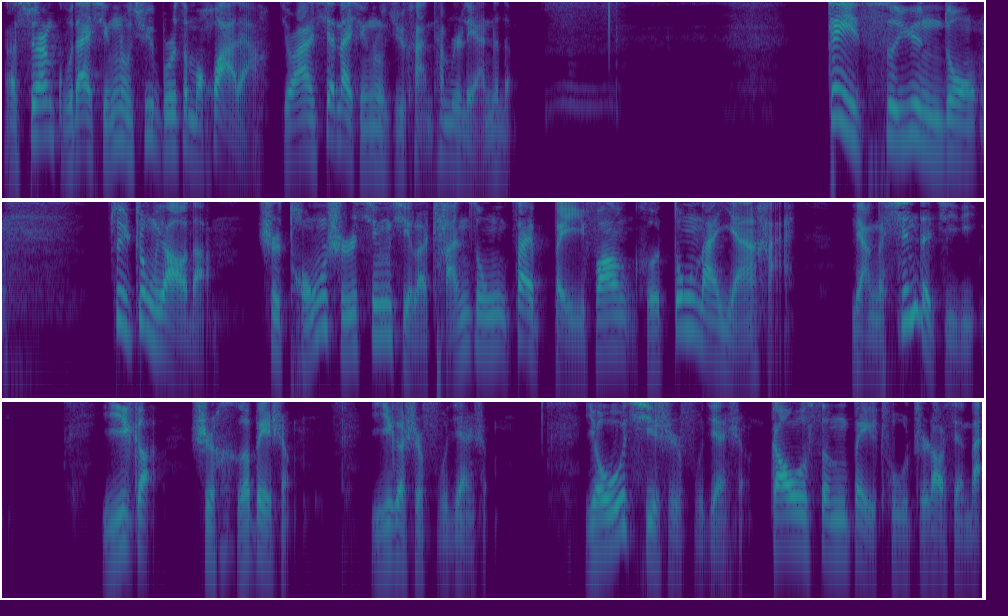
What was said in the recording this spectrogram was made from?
啊，虽然古代行政区不是这么画的啊，就按现代行政区看，他们是连着的。这次运动最重要的是同时兴起了禅宗在北方和东南沿海两个新的基地，一个是河北省，一个是福建省。尤其是福建省，高僧辈出，直到现在，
